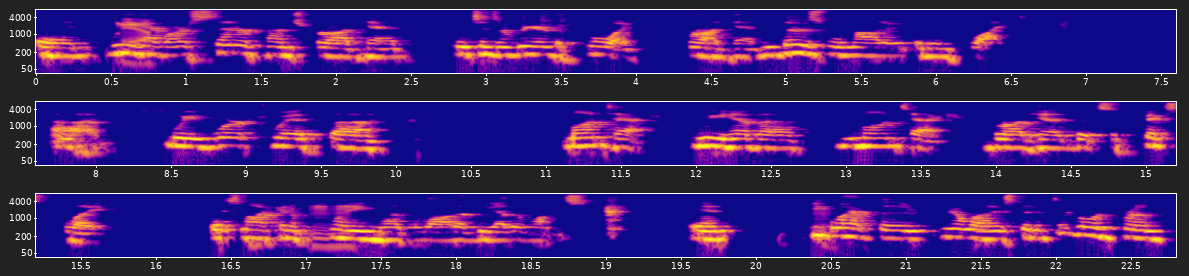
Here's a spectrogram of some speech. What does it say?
and we Yeah. have our center punch broadhead, which is a rear deploy broadhead, and those will not open in flight. Uh, we've worked with uh, Montec. We have a Montec broadhead that's a fixed blade. It's not going to Mhm. plane like a lot of the other ones. And people have to realize that if they're going from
